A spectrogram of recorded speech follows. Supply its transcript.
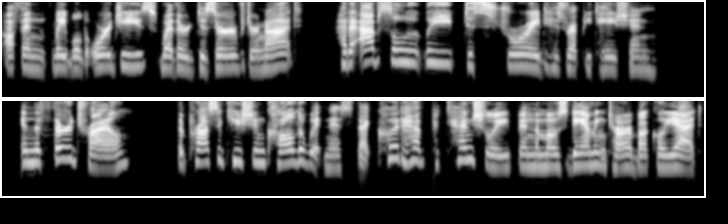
often labeled orgies, whether deserved or not, had absolutely destroyed his reputation. In the third trial, the prosecution called a witness that could have potentially been the most damning to Arbuckle yet.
